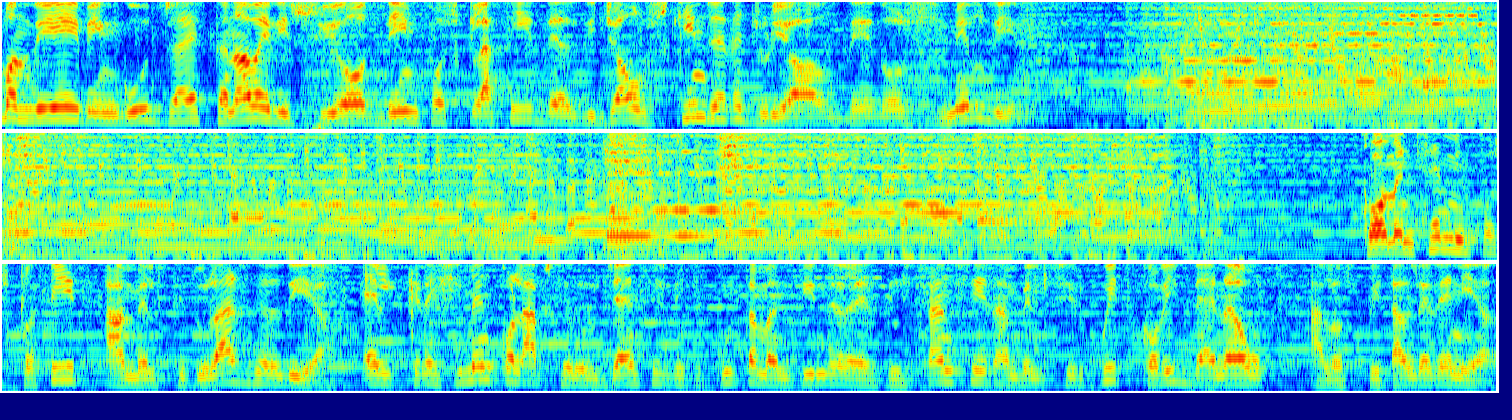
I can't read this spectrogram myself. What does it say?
bon dia i benvinguts a esta nova edició d'Infosclafi del dijous 15 de juliol de 2020. Comencem Infosclafit amb els titulars del dia. El creixement col·lapse en urgències dificulta mantindre les distàncies amb el circuit Covid-19 a l'Hospital de Dènia.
